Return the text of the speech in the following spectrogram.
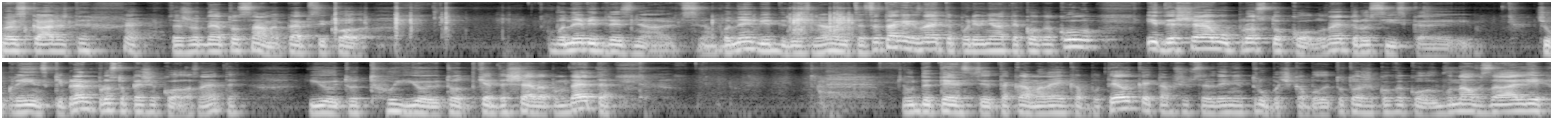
Ви скажете, це ж одне то саме, пепсі кола. Вони відрізняються. Вони відрізняються. Це так, як знаєте, порівняти Кока-Колу і дешеву просто колу. Знаєте, російська чи український бренд просто пише кола, знаєте? Йой, тут ой, тут таке дешеве, пам'ятаєте? У дитинстві така маленька бутилка, і там ще всередині трубочка була, то теж Кока-Кола. Вона взагалі,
